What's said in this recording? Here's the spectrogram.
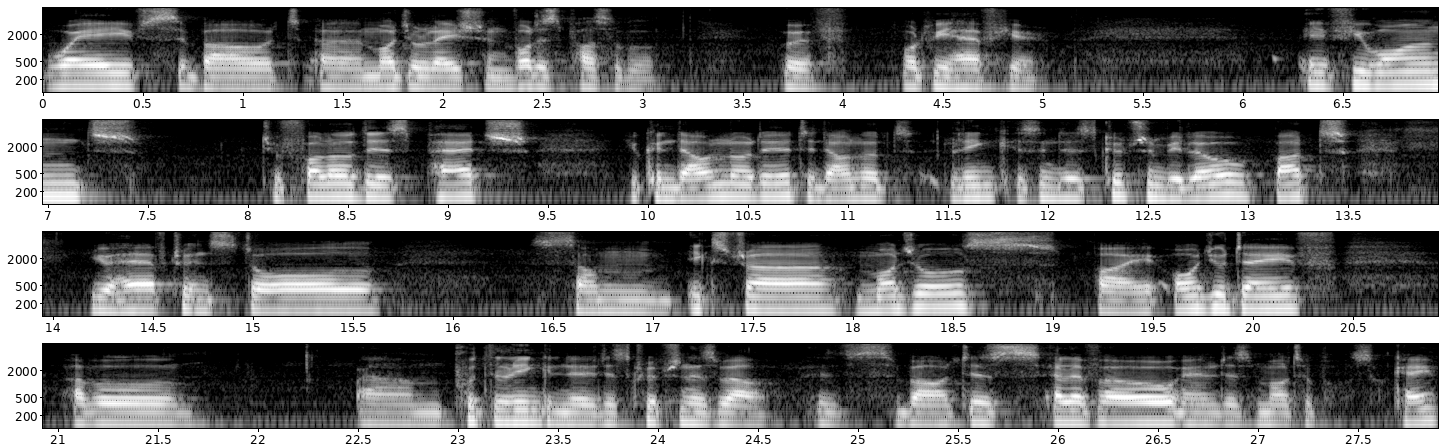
waves, about uh, modulation, what is possible with what we have here. If you want to follow this patch, you can download it. The download link is in the description below, but you have to install some extra modules by Autodafe. I will um, put the link in the description as well. It's about this LFO and this multiples, okay?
